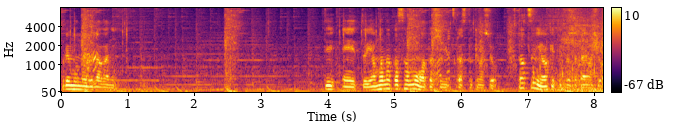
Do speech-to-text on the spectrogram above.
これも信長に。で、えー、と山中さんも私につかせときましょう。2つに分けて戦いましょう。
